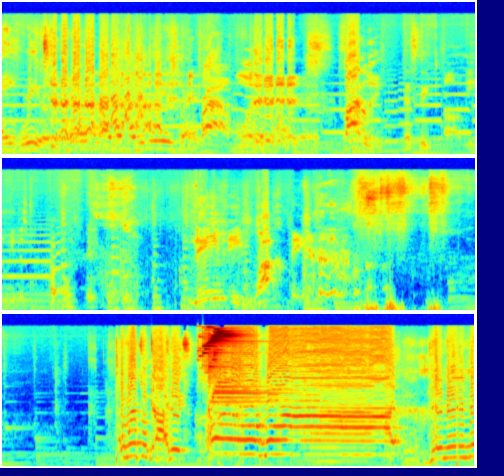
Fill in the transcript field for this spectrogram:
ain't real. That's what it is, They proud, boy. Finally. Let's see. Oh, he didn't get this one. Uh-oh. Name a rock band. Parental guidance. All right. Give me me.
